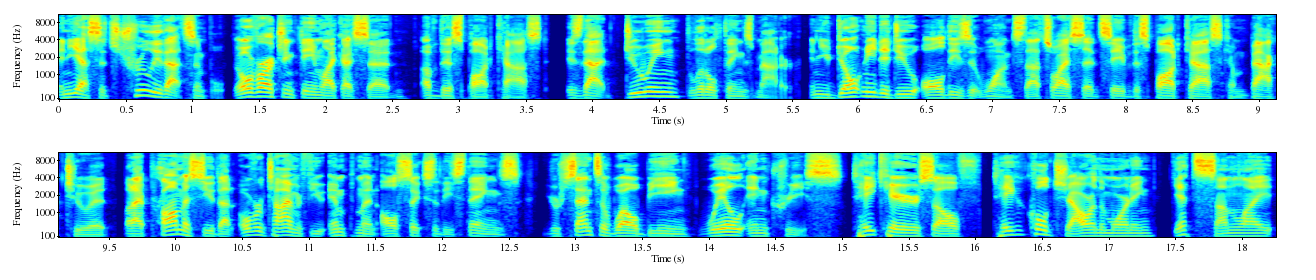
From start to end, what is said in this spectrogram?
And yes, it's truly that simple. The overarching theme, like I said, of this podcast is that doing little things matter. And you don't need to do all these at once. That's why I said save this podcast, come back to it. But I promise you that over time, if you implement all six of these things, your sense of well being will increase. Take care of yourself, take a cold shower in the morning, get sunlight,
